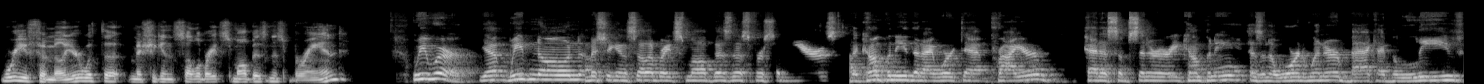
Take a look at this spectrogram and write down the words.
were you familiar with the Michigan Celebrate Small Business brand? We were. Yep. We've known Michigan Celebrate Small Business for some years. The company that I worked at prior had a subsidiary company as an award winner back, I believe,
